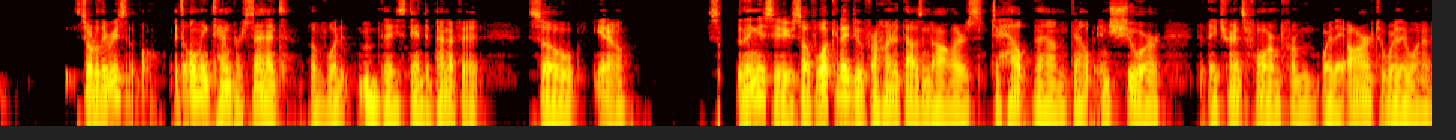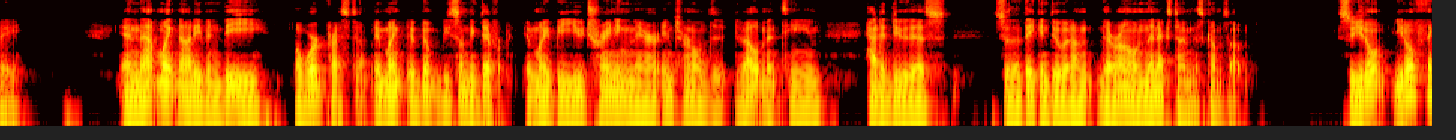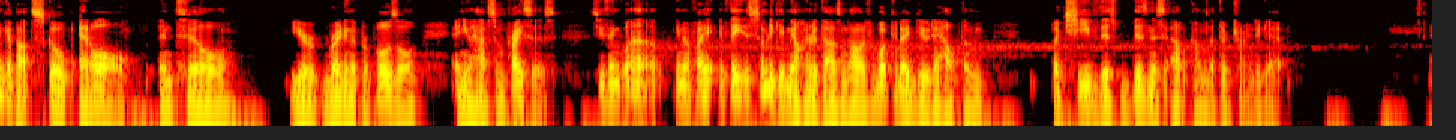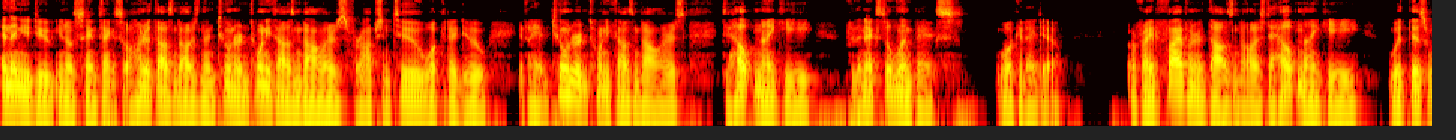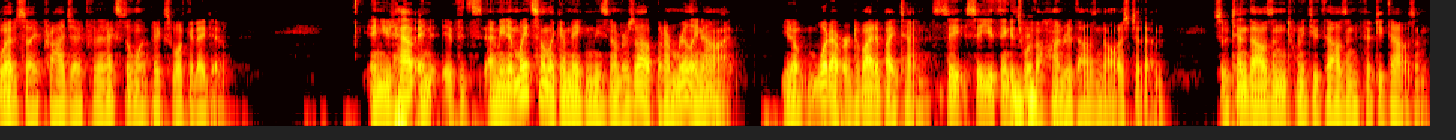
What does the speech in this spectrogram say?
it's totally reasonable. It's only 10% of what mm-hmm. they stand to benefit. So, you know, so then you say to yourself, what could I do for a $100,000 to help them, to help ensure that they transform from where they are to where they want to be? And that might not even be a WordPress temp. It might, it be something different. It might be you training their internal de- development team how to do this so that they can do it on their own the next time this comes up. So you don't you don't think about scope at all until you're writing the proposal and you have some prices. So you think, well, you know, if I if they if somebody gave me hundred thousand dollars, what could I do to help them achieve this business outcome that they're trying to get? And then you do, you know, same thing. So hundred thousand dollars and then two hundred twenty thousand dollars for option two. What could I do if I had two hundred twenty thousand dollars to help Nike for the next Olympics? What could I do? Or if I had five hundred thousand dollars to help Nike with this website project for the next Olympics, what could I do? and you'd have and if it's i mean it might sound like i'm making these numbers up but i'm really not you know whatever divide it by 10 say say you think it's mm-hmm. worth $100000 to them so 10000 22000 50000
